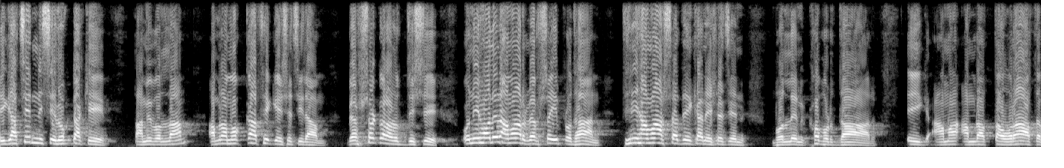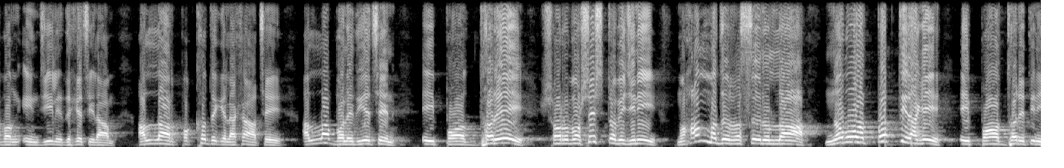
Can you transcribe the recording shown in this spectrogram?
এই গাছের নিচে লোকটাকে? আমি বললাম, আমরা মক্কা থেকে এসেছিলাম ব্যবসা করার উদ্দেশ্যে। উনি হলেন আমার ব্যবসায়ী প্রধান। তিনি আমার সাথে এখানে এসেছেন। বললেন, খবরদার, এই আমা, আমরা তাওরাত এবং ইঞ্জিলে দেখেছিলাম। আল্লাহর পক্ষ থেকে লেখা আছে, আল্লাহ বলে দিয়েছেন এই পথ ধরে সর্বশ্রেষ্ঠ যিনি মোহাম্মদুর রসুল্লাহ নবুয়ত প্রাপ্তির আগে এই পথ ধরে তিনি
